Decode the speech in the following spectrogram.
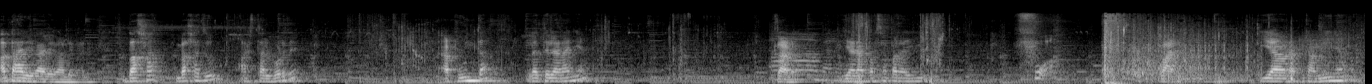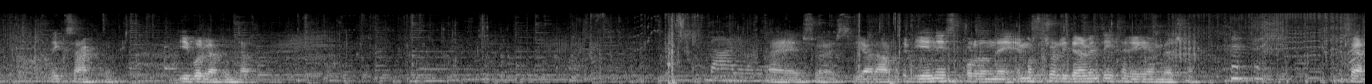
Ah, vale, vale, vale, vale. Baja, baja tú hasta el borde. Apunta la telaraña. Claro. Ah, vale. Y ahora pasa para allí. ¡Fua! Vale. Y ahora camina. Exacto. Y vuelve a apuntar. Vale, vale. Eso es. Y ahora vienes por donde hemos hecho literalmente ingeniería inversa. O sea,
